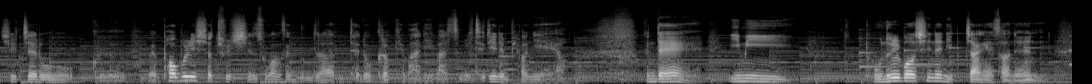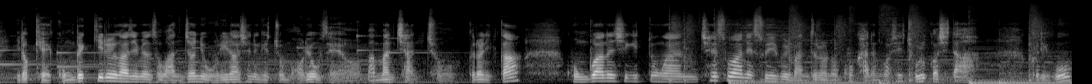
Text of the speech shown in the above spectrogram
실제로 그 웹 publisher 출신 수강생분들한테도 그렇게 많이 말씀을 드리는 편이에요. 근데 이미 돈을 버시는 입장에서는 이렇게 공백기를 가지면서 완전히 올인하시는 게 좀 어려우세요. 만만치 않죠. 그러니까 공부하는 시기 동안 최소한의 수입을 만들어 놓고 가는 것이 좋을 것이다. 그리고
